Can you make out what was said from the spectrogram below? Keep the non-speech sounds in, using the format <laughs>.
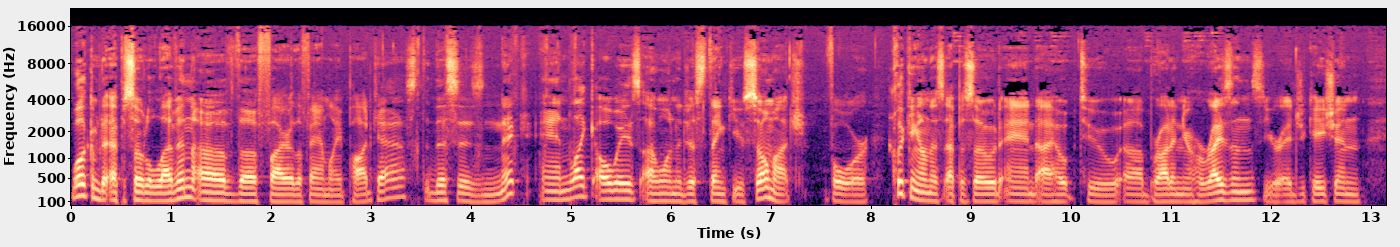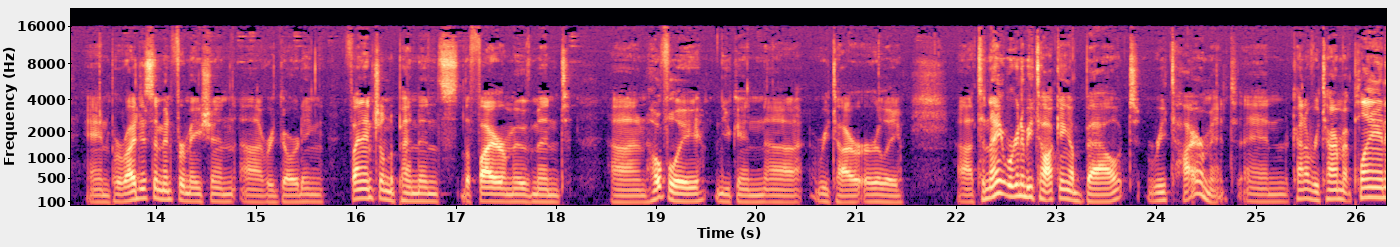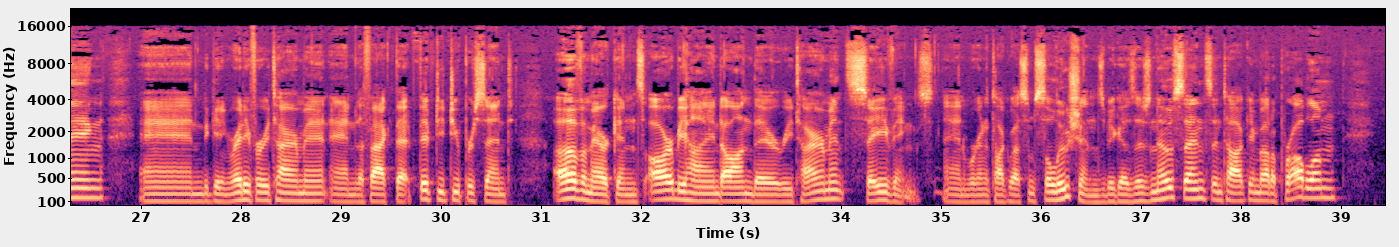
Welcome to episode 11 of the Fire the Family podcast. This is Nick, and like always, I want to just thank you so much for clicking on this episode, and I hope to uh, broaden your horizons, your education, and provide you some information uh, regarding financial independence, the FIRE movement, uh, and hopefully you can uh, retire early. Uh, tonight, we're going to be talking about retirement and kind of retirement planning and getting ready for retirement, and the fact that 52% of Americans are behind on their retirement savings. And we're going to talk about some solutions because there's no sense in talking about a problem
